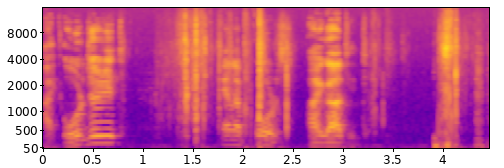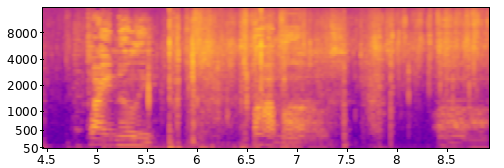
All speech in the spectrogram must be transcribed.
I ordered it and of course I got it. Finally bubbles oh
